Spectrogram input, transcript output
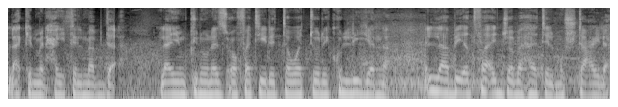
لكن من حيث المبدأ لا يمكن نزع فتيل التوتر كليا إلا بإطفاء الجبهات المشتعلة،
